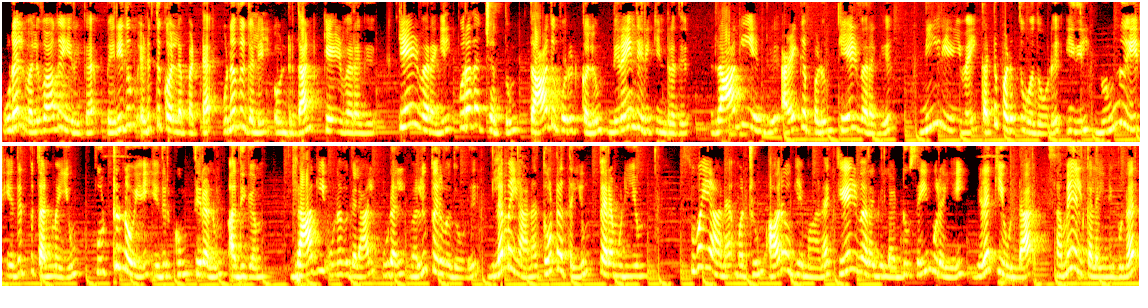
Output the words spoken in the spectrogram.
உடல் வலுவாக இருக்க பெரிதும் எடுத்துக்கொள்ளப்பட்ட உணவுகளில் ஒன்றுதான் கேழ்வரகு. கேழ்வரகில் புரதச்சத்தும் தாது பொருட்களும் நிறைந்திருக்கின்றது. ராகி என்று அழைக்கப்படும் கேழ்வரகு நீரிழிவை கட்டுப்படுத்துவதோடு இதில் நுண்ணுயிர் எதிர்ப்பு தன்மையும் புற்றுநோயை எதிர்க்கும் திறனும் அதிகம். ராகி உணவுகளால் உடல் வலுப்பெறுவதோடு இளமையான தோற்றத்தையும் பெற முடியும். சுவையான மற்றும் ஆரோக்கியமான கேழ்வரகு லட்டு செய்முறையை விளக்கியுள்ளார் சமையல் கலை நிபுணர்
